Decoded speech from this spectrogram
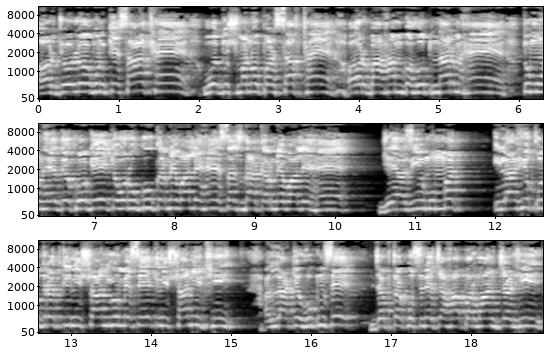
और जो लोग उनके साथ हैं, वो दुश्मनों पर सख्त हैं और बाहम बहुत नर्म हैं। तुम उन्हें देखोगे कि वो रुकू करने वाले हैं, सजदा करने वाले हैं। ये अजीम उम्मत इलाही कुदरत की निशानियों में से एक निशानी थी। अल्लाह के हुक्म से जब तक उसने चाहा परवान चढ़ी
